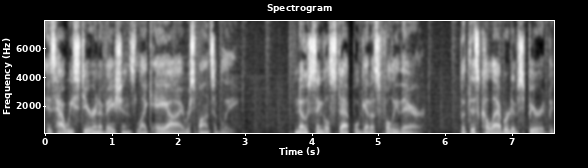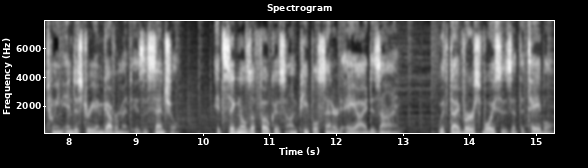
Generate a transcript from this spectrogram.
is how we steer innovations like AI responsibly. No single step will get us fully there, but this collaborative spirit between industry and government is essential. It signals a focus on people-centered AI design. With diverse voices at the table,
